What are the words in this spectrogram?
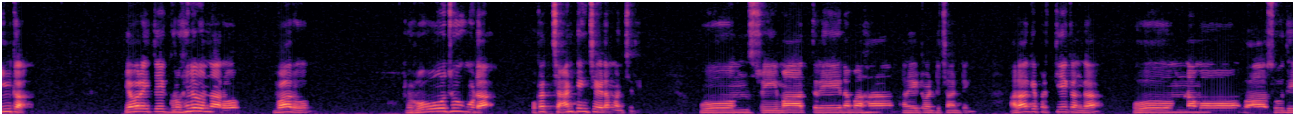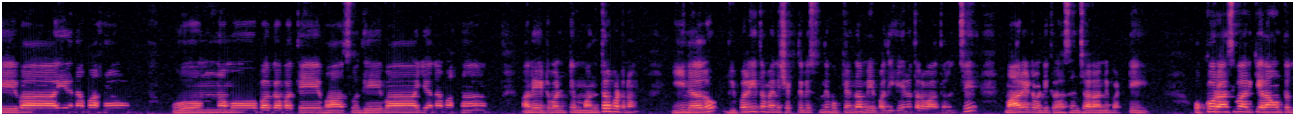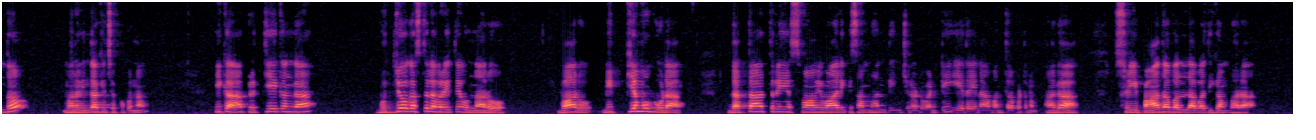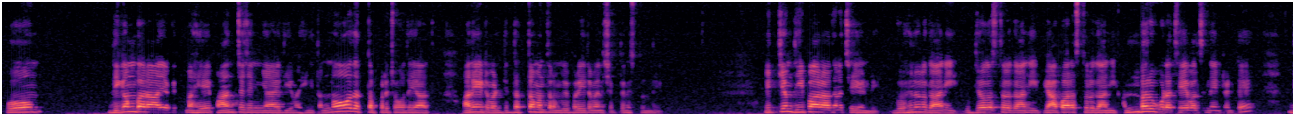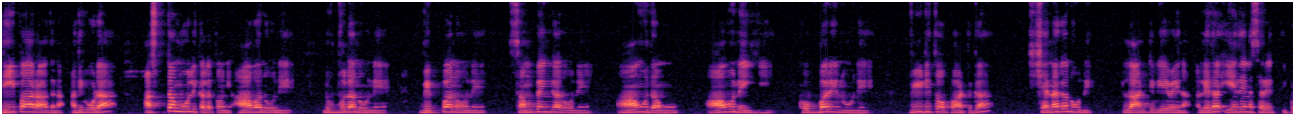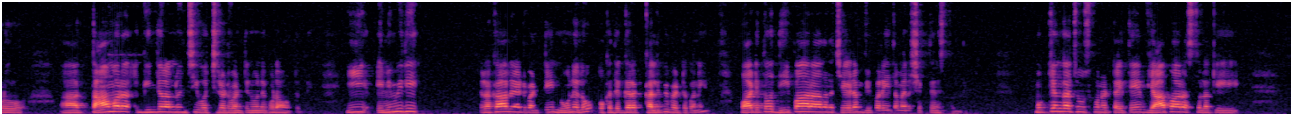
ఇంకా ఎవరైతే గృహిణులు ఉన్నారో వారు రోజు కూడా ఒక చాంటింగ్ చేయడం మంచిది. ఓం శ్రీమాత్రే నమ అనేటువంటి చాంటింగ్. అలాగే ప్రత్యేకంగా ఓం నమో వాసుదేవాయ నమ ఓం నమో భగవతే వాసుదేవాయ నమ అనేటువంటి మంత్రపఠనం ఈ నెలలో విపరీతమైన శక్తినిస్తుంది ముఖ్యంగా మే పదిహేను తర్వాత నుంచి మారేటువంటి గ్రహ సంచారాన్ని బట్టి. ఒక్కో రాశి వారికి ఎలా ఉంటుందో మనం ఇందాకే చెప్పుకున్నాం. ఇక ప్రత్యేకంగా ఉద్యోగస్తులు ఎవరైతే ఉన్నారో వారు నిత్యము కూడా దత్తాత్రేయ స్వామి వారికి సంబంధించినటువంటి ఏదైనా మంత్రపఠనం. అనగా శ్రీ పాదవల్లభ దిగంబర ఓం దిగంబరాయ విద్మహే పాంచజన్యాయ ధీమహి తన్నో దత్త ప్రచోదయాత్ అనేటువంటి దత్తమంత్రం విపరీతమైన శక్తినిస్తుంది. నిత్యం దీపారాధన చేయండి. గృహిణులు కానీ ఉద్యోగస్తులు కానీ వ్యాపారస్తులు కానీ అందరూ కూడా చేయవలసింది ఏంటంటే దీపారాధన. అది కూడా అష్టమూలికలతోని ఆవ నూనె నువ్వుల నూనె విప్ప నూనె సంపెంగ నూనె ఆముదము ఆవు నెయ్యి కొబ్బరి నూనె వీటితో పాటుగా శనగ నూనె లాంటివి ఏవైనా లేదా ఏదైనా సరే ఇప్పుడు తామర గింజల నుంచి వచ్చినటువంటి నూనె కూడా ఉంటుంది. ఈ ఎనిమిది రకాలైనటువంటి నూనెలు ఒక దగ్గర కలిపి పెట్టుకొని వాటితో దీపారాధన చేయడం విపరీతమైన శక్తినిస్తుంది ముఖ్యంగా చూసుకున్నట్టయితే వ్యాపారస్తులకి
